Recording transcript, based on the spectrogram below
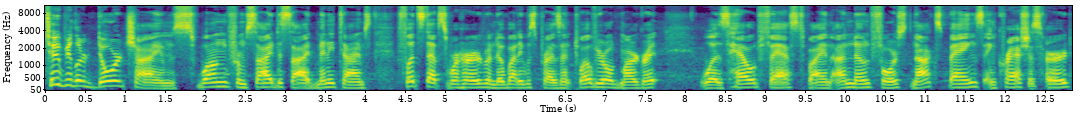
Tubular door chimes swung from side to side many times. Footsteps were heard when nobody was present. 12 year old Margaret was held fast by an unknown force. Knocks, bangs, and crashes heard,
